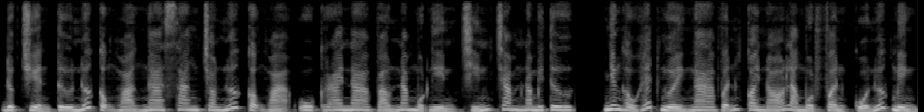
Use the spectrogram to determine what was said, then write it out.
được chuyển từ nước Cộng hòa Nga sang cho nước Cộng hòa Ukraine vào năm 1954, nhưng hầu hết người Nga vẫn coi nó là một phần của nước mình.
